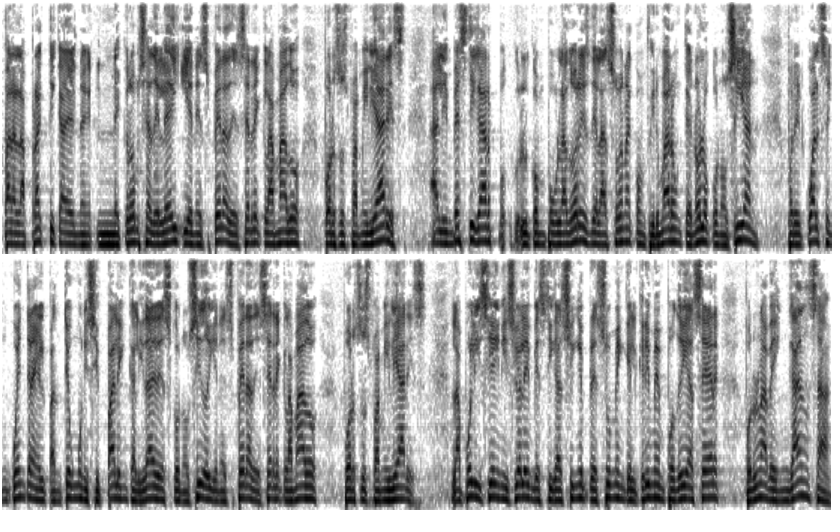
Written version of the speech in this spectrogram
para la práctica de necropsia de ley y en espera de ser reclamado por sus familiares. Al investigar con población de la zona confirmaron que no lo conocían, por el cual se encuentra en el Panteón Municipal en calidad de desconocido y en espera de ser reclamado por sus familiares. La policía inició la investigación y presumen que el crimen podría ser por una venganza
